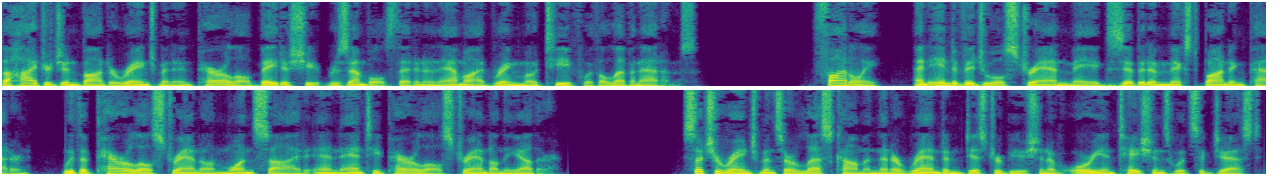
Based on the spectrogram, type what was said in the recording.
The hydrogen bond arrangement in parallel beta sheet resembles that in an amide ring motif with 11 atoms. Finally, an individual strand may exhibit a mixed bonding pattern, with a parallel strand on one side and an anti-parallel strand on the other. Such arrangements are less common than a random distribution of orientations would suggest,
